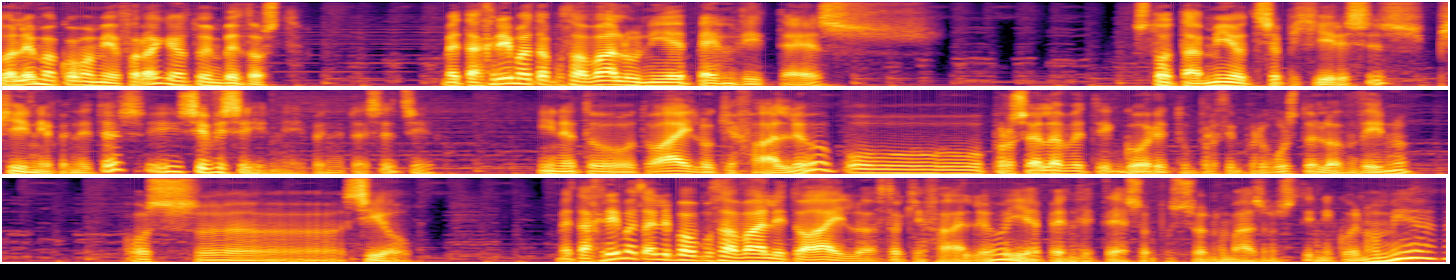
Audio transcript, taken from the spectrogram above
το λέμε ακόμα μια φορά για να το εμπεδώσετε. Με τα χρήματα που θα βάλουν οι επενδυτές στο ταμείο της επιχείρησης, ποιοι είναι οι επενδυτές, οι CVC είναι οι επενδυτές, έτσι. Είναι το, το άϊλο κεφάλαιο που προσέλαβε την κόρη του Πρωθυπουργού στο Λονδίνο ως ε, CEO. Με τα χρήματα λοιπόν που θα βάλει το άϊλο αυτό κεφάλαιο, οι επενδυτές όπως ονομάζουν στην οικονομία,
